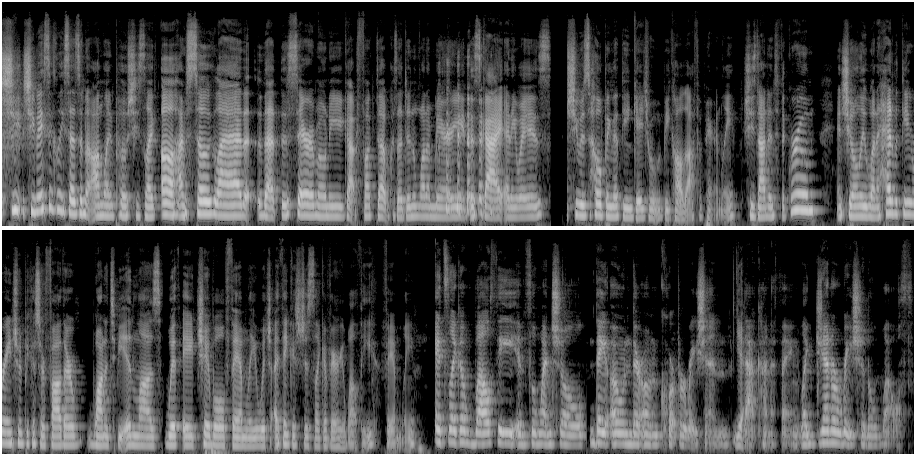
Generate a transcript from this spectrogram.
she she basically says in an online post, she's like, "Oh, I'm so glad that this ceremony got fucked up because I didn't want to marry this guy anyways." She was hoping that the engagement would be called off, apparently. She's not into the groom, and she only went ahead with the arrangement because her father wanted to be in laws with a Chaebol family, which I think is just like a very wealthy family. It's like a wealthy, influential, they own their own corporation, Yeah. that kind of thing. Like generational wealth.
